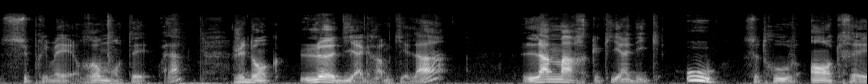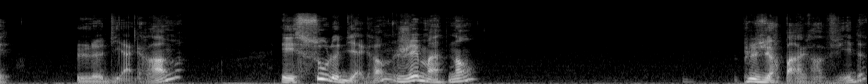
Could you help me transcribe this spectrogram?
supprimer, remonter, voilà. J'ai donc le diagramme qui est là, la marque qui indique où se trouve ancré le diagramme, et sous le diagramme, j'ai maintenant plusieurs paragraphes vides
